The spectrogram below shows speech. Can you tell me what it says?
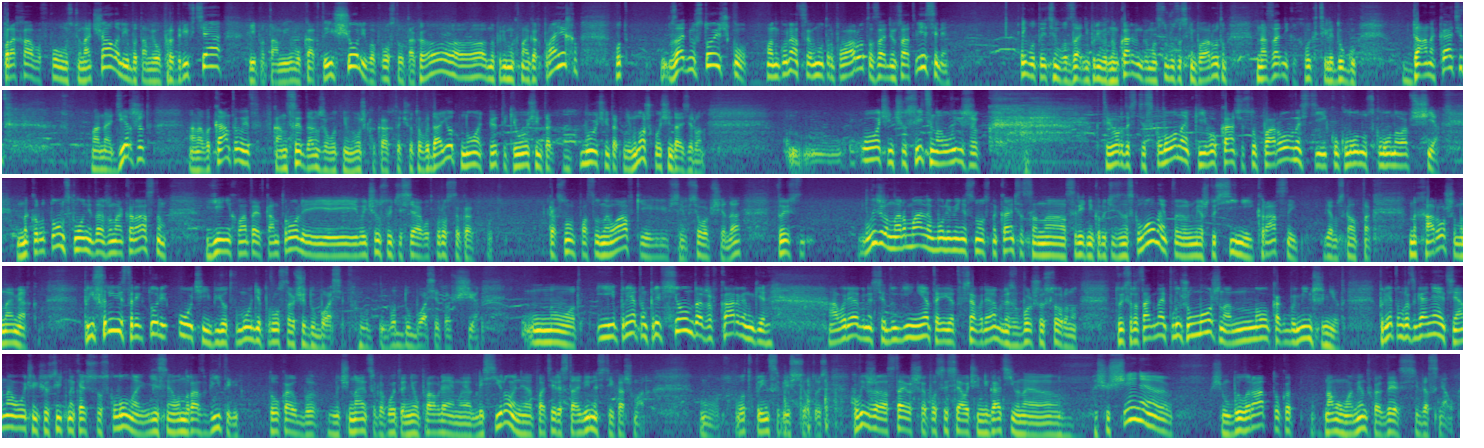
прохавав полностью начало, либо там его продрифтя, либо там его как-то еще, либо просто вот так на прямых ногах проехал. Вот заднюю стоечку, ангуляция внутрь поворота, задницу отвесили. И вот этим вот заднеприводным карвингом и сужутовским поворотом на задниках выкатили дугу. Да, она катит, она держит, она выкантывает, в конце даже вот немножко как-то что-то выдает, но опять-таки очень так, очень так немножко, очень дозирован. Очень чувствительно лыжа твердости склона, к его качеству по ровности и к уклону склона вообще. На крутом склоне, даже на красном, ей не хватает контроля, и вы чувствуете себя вот просто как, вот, как слон посудной лавки, и все, все вообще, да. То есть лыжа нормально, более-менее сносно катится на средней крутизне склона, это между синей и красной, я бы сказал так, на хорошем и на мягком. При срыве с траектории очень бьет в ноги, просто вообще дубасит. Вот, вот дубасит вообще. Ну, вот. И при этом, при всем, даже в карвинге, а вариабельности дуги нет, и это вся вариабельность в большую сторону. То есть разогнать лыжу можно, но как бы меньше нет. При этом разгоняете, она очень чувствительна к качеству склона. Если он разбитый, то как бы начинается какое-то неуправляемое агрессирование, потеря стабильности и кошмар. Вот, вот в принципе все. То есть лыжа, оставившая после себя очень негативное ощущение, в общем, был рад только одному моменту, когда я себя снял.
